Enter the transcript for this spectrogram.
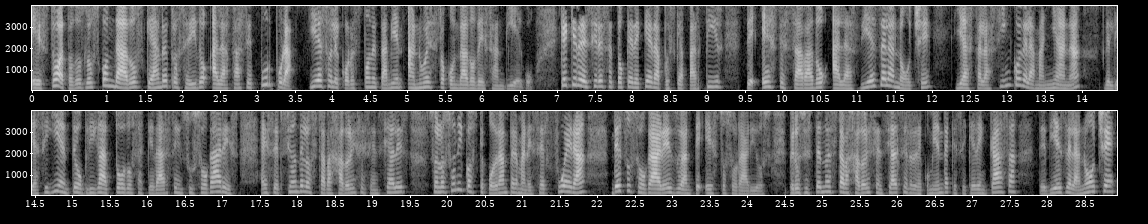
Esto a todos los condados que han retrocedido a la fase púrpura y eso le corresponde también a nuestro condado de San Diego. ¿Qué quiere decir ese toque de queda? Pues que a partir de este sábado a las 10 de la noche y hasta las 5 de la mañana, del día siguiente obliga a todos a quedarse en sus hogares, a excepción de los trabajadores esenciales, son los únicos que podrán permanecer fuera de sus hogares durante estos horarios. Pero si usted no es trabajador esencial, se le recomienda que se quede en casa de 10 de la noche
